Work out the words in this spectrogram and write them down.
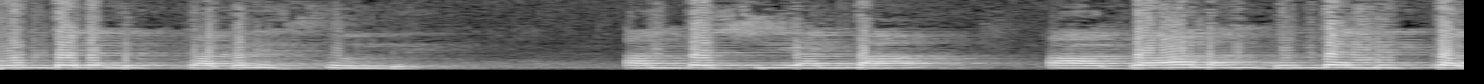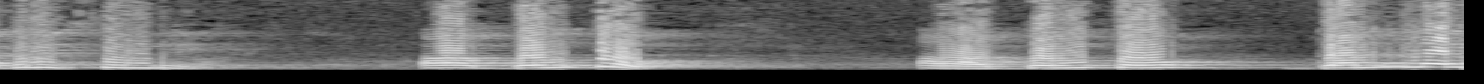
గుండెలను కదిలిస్తుంది. అందశ్రీ అన్న ఆ గానం గుండెల్ని కదిలిస్తుంది. ఆ గొంతు ఆ గొంతు గన్నులై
